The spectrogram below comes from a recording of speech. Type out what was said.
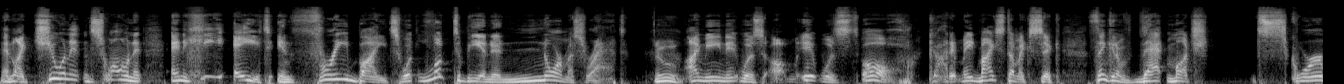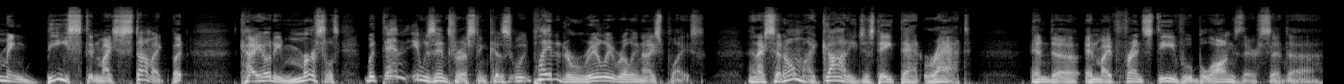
and like chewing it and swallowing it, and he ate in three bites what looked to be an enormous rat. Ooh. I mean, it was, oh, it was, oh God, it made my stomach sick thinking of that much squirming beast in my stomach. But coyote merciless. But then it was interesting because we played at a really, really nice place. And I said, Oh my God, he just ate that rat. And, uh, and my friend Steve, who belongs there, said, uh,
